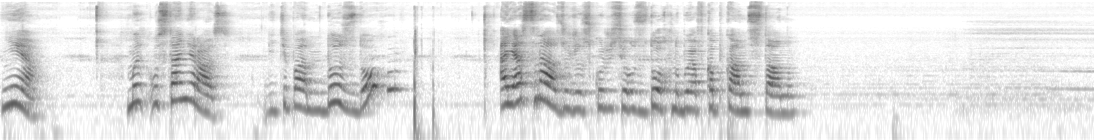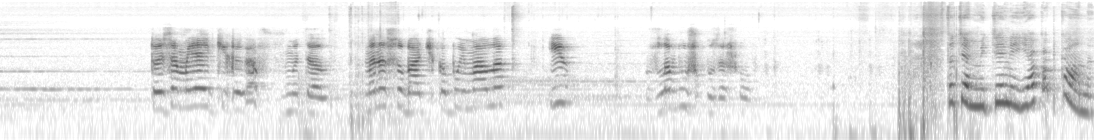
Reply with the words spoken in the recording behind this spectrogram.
Не. Мы останній раз. І типа до здоху. А я сразу же, скоріше всього, здохну, бо я в капкан стану. саме я і кидав в метал. Мене собачка поймала і в ловушку зайшов. Кстати, а в метелі є капкани?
